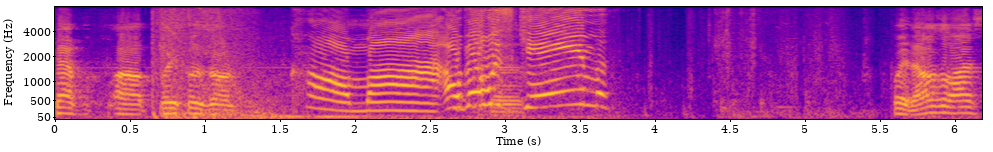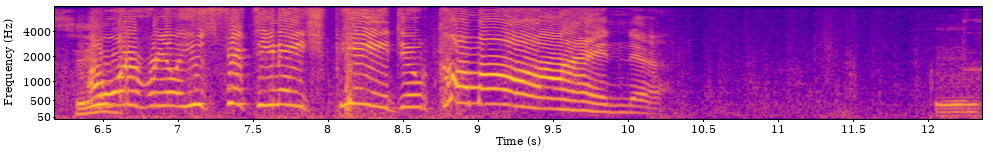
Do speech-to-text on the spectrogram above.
Yeah, uh, play for zone. Come on. Oh, that was game? Wait, that was the last two? I would have really used 15 HP, dude. Come on. Dude.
